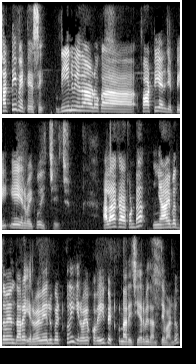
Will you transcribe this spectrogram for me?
థర్టీ పెట్టేసి దీని మీద ఒక ఫార్టీ అని చెప్పి ఏ ఇరవైకో ఇచ్చేయచ్చు. అలా కాకుండా న్యాయబద్ధమైన ధర ఇరవై వేలు పెట్టుకుని ఇరవై ఒక్క వెయ్యి పెట్టుకున్నారు ఈ చీర మీద అంతే వాళ్ళు.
